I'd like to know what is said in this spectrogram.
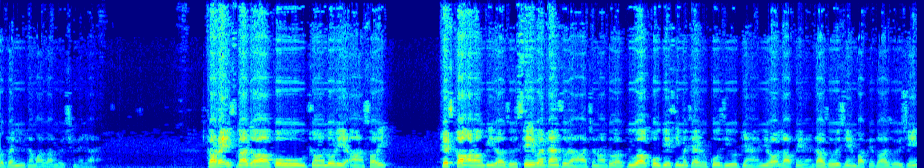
revenue တက်မှာလာလို့ချင်လိုက်ရတယ်ဒါရဲ expand ဆိုတာကိုကျွန်တော်တို့တွေအာ sorry discount အအောင်ပြီးတော့ဆို save return ဆိုတာဟာကျွန်တော်တို့ကသူကကိုပစ္စည်းမကြိုက်လို့ကိုစီကိုပြန်ပြီးတော့လာပြင်တယ်ဒါဆိုလို့ရှိရင်ဘာဖြစ်သွားဆိုလို့ရှိရင်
